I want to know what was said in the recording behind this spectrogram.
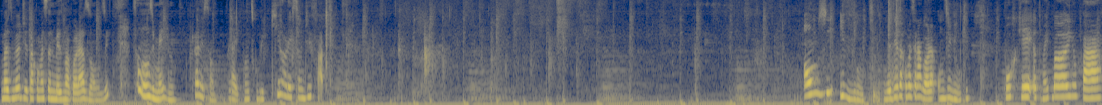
mas meu dia tá começando mesmo agora às 11. São 11 mesmo? Que horas são? Peraí, vamos descobrir que horas são de fato. 11 e 20. Meu dia tá começando agora, 11 e 20. Porque eu tomei banho, pá,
